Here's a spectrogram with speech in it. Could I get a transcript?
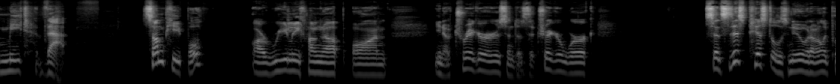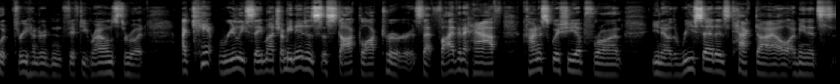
meet that. Some people are really hung up on, you know, triggers and does the trigger work. Since this pistol is new and I only put 350 rounds through it, I can't really say much. I mean, it is a stock Glock trigger. It's that five and a half, kind of squishy up front. You know, the reset is tactile. I mean, it's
